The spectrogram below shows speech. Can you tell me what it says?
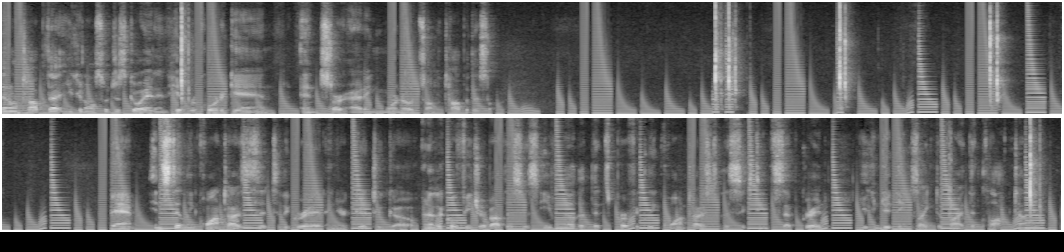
Then on top of that, you can also just go ahead and hit record again and start adding more notes on top of this. Bam, instantly quantizes it to the grid and you're good to go. Another cool feature about this is even though that it's perfectly quantized to the 16th step grid, you can do things like divide the clock time,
